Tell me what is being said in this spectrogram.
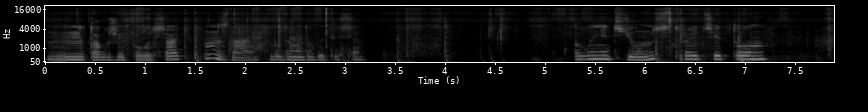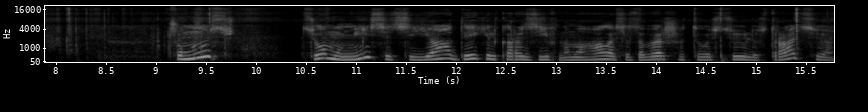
не так вже й полосять. Ну, не знаю, будемо дивитися. Looney Tunes, третій том. Чомусь в цьому місяці я декілька разів намагалася завершити ось цю ілюстрацію.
